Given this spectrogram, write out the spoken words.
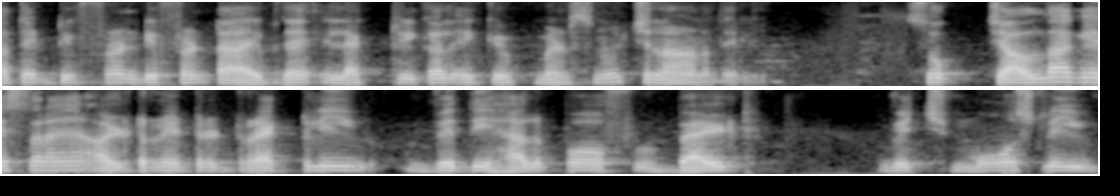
ਅਤੇ ਡਿਫਰੈਂਟ ਡਿਫਰੈਂਟ ਟਾਈਪ ਦੇ ਇਲੈਕਟ੍ਰੀਕਲ ਇਕਵਿਪਮੈਂਟਸ ਨੂੰ ਚਲਾਉਣ ਦੇ ਲਈ। ਸੋ ਚੱਲਦਾ ਕਿਸ ਤਰ੍ਹਾਂ ਹੈ? Alternator directly with the help of belt ਵਿਚ ਮੋਸਟਲੀ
